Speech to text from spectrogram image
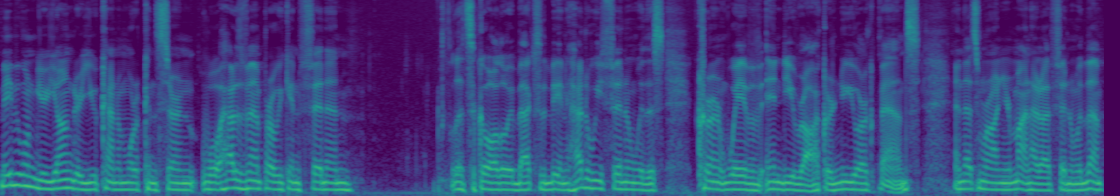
maybe when you're younger, you're kind of more concerned, well, how does Vampire Weekend fit in? Let's go all the way back to the beginning. How do we fit in with this current wave of indie rock or New York bands? And that's more on your mind. How do I fit in with them?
